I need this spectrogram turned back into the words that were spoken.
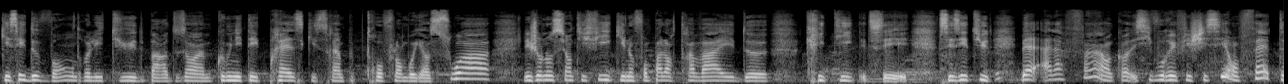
qui essaye de vendre l'étude par disons un communauté de presse qui serait un peu trop flamboyant soit les journaux scientifiques qui ne font pas leur travail de critique de ces, études. Ben, à la fin, si vous réfléchissez, en fait,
